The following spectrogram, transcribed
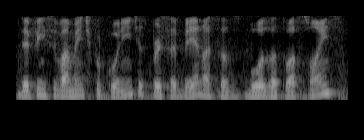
defensivamente pro Corinthians, percebendo essas boas atuações.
